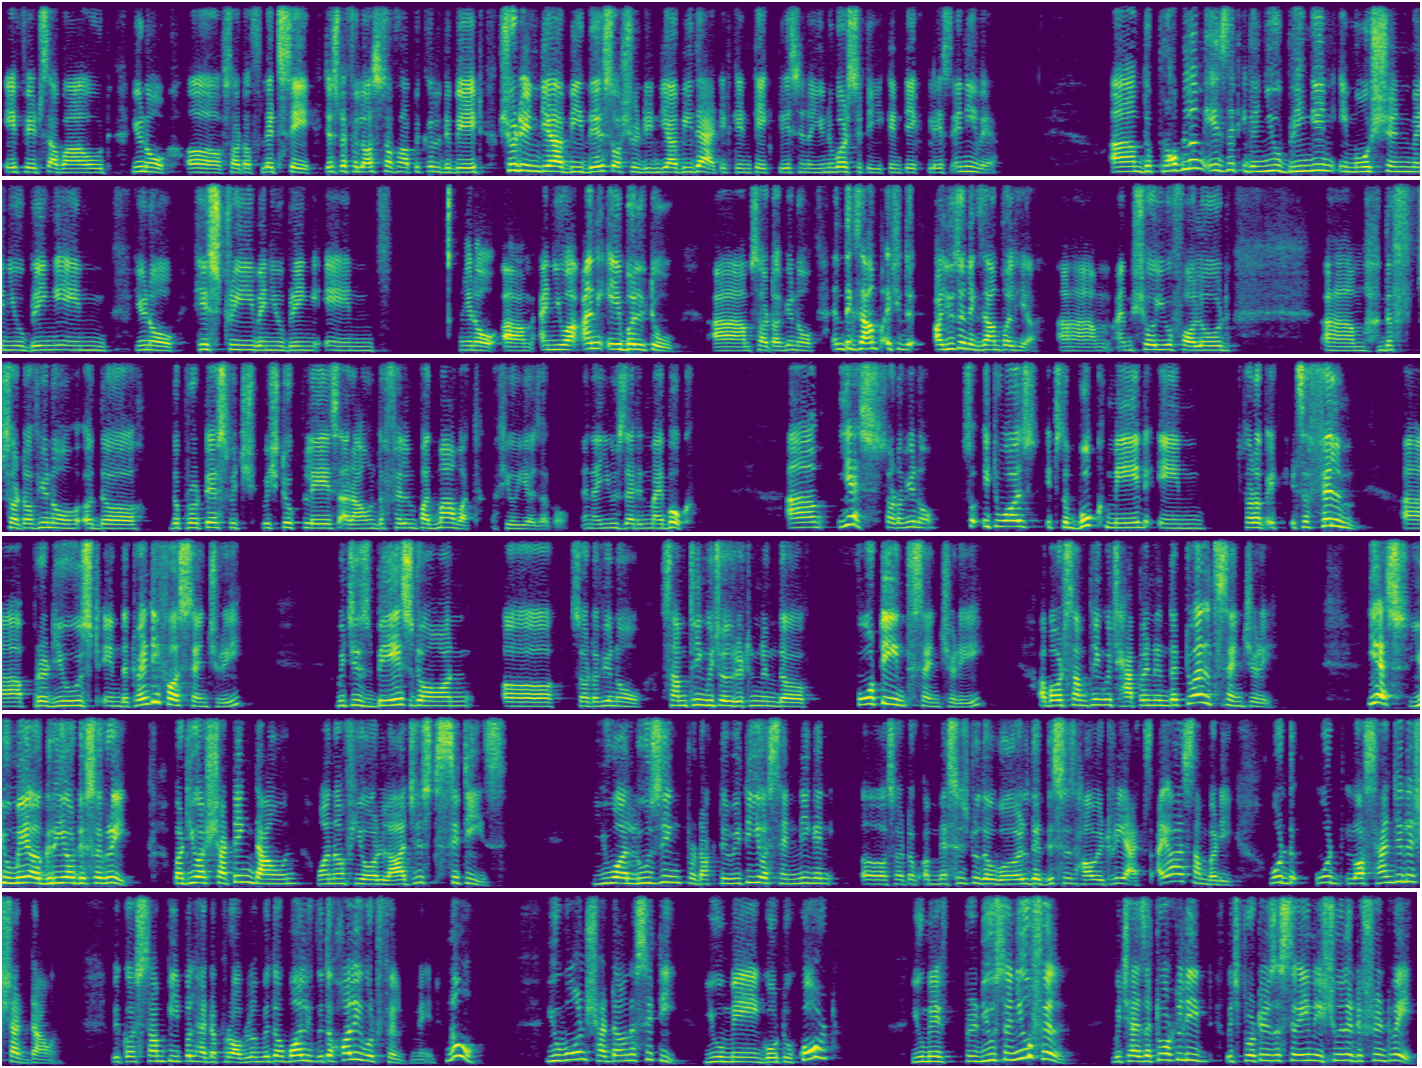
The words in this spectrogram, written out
if it's about you know uh, sort of let's say just a philosophical debate should india be this or should india be that? It can take place in a university it can take place anywhere. Um, the problem is that when you bring in emotion when you bring in you know history when you bring in you know um, and you are unable to um, sort of you know and the example actually i'll use an example here. Um, i'm sure you followed um, the sort of you know uh, the the protests which which took place around the film Padmavat a few years ago, and I use that in my book. Um, yes, sort of, you know. So it was it's a book made in sort of it, it's a film uh, produced in the 21st century, which is based on a sort of you know something which was written in the 14th century about something which happened in the 12th century. Yes, you may agree or disagree but you are shutting down one of your largest cities. You are losing productivity. You are sending an sort of a message to the world that this is how it reacts. I asked somebody, would would Los Angeles shut down because some people had a problem with a with a Hollywood film made? No, you won't shut down a city. You may go to court. You may produce a new film which has a totally which portrays the same issue in a different way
